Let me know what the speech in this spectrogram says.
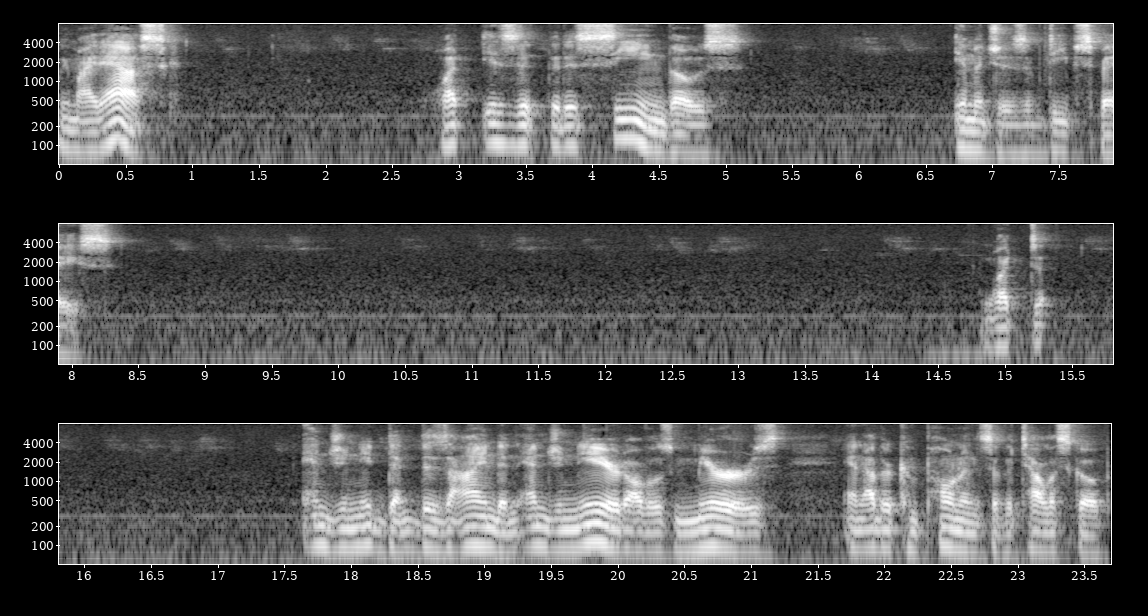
we might ask, what is it that is seeing those images of deep space? What engineered, designed and engineered all those mirrors and other components of the telescope?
